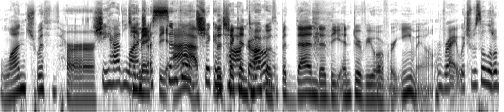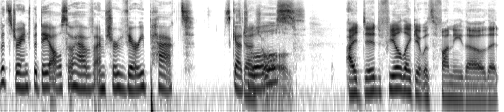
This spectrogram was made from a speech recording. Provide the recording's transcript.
lunch with her. She had to lunch, make a the simple app, chicken the chicken taco. tacos, but then did the interview over email. Right, which was a little bit strange, but they also have, I'm sure, very packed schedules. I did feel like it was funny though that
